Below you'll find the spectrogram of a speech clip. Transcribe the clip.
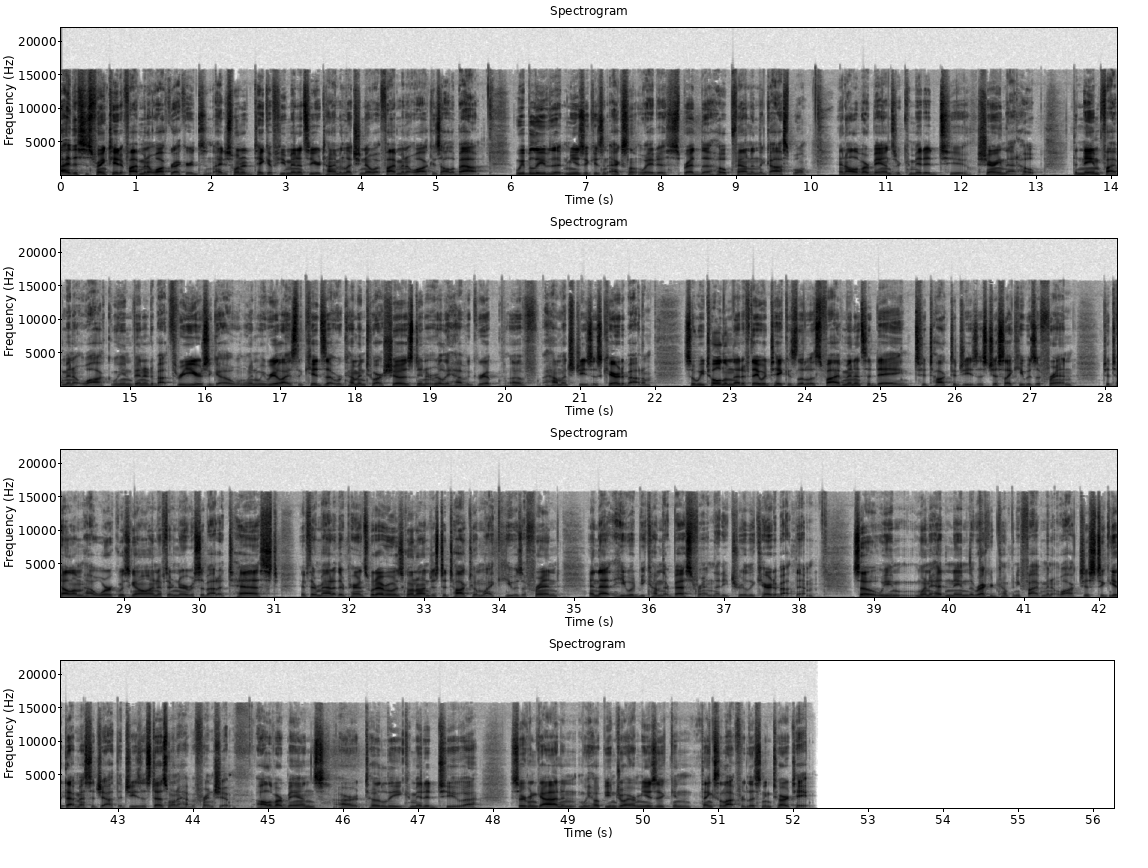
Hi, this is Frank Tate at Five Minute Walk Records, and I just wanted to take a few minutes of your time and let you know what Five Minute Walk is all about. We believe that music is an excellent way to spread the hope found in the gospel, and all of our bands are committed to sharing that hope. The name Five Minute Walk we invented about three years ago when we realized the kids that were coming to our shows didn't really have a grip of how much Jesus cared about them. So we told them that if they would take as little as five minutes a day to talk to Jesus, just like he was a friend, to tell them how work was going, if they're nervous about a test, if they're mad at their parents, whatever was going on, just to talk to him like he was a friend, and that he would become their best friend, that he truly cared about them. So we went ahead and named the record company Five Minute Walk just to get that message out that Jesus does want to have a friendship. All of our bands are totally committed to uh, serving God, and we hope you enjoy our music. And thanks a lot for listening to our tape.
